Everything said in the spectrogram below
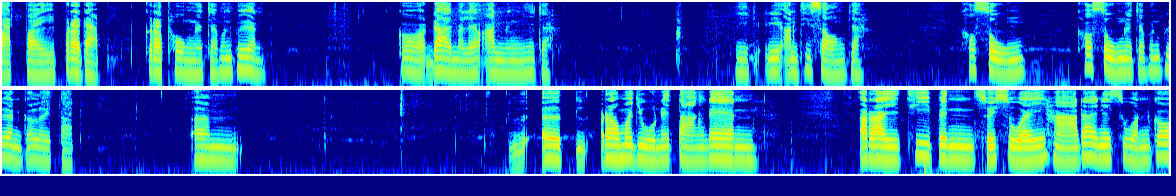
ตัดไปประดับกระทงนะจ๊ะเพื่อนๆ ก็ได้มาแล้วอันหนึ่งเนี่ยจ้ะ นี่นี่อันที่สองจ้ะ เขาสูงเขาสูงนะจ๊ะเพื่อนๆก็เลยตัดเเเรามาอยู่ในต่างแดน อะไรที่เป็นสวยๆ หาได้ในสวนก็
